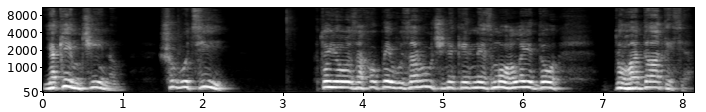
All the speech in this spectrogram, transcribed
яким чином, щоб оці хто його захопив у заручники, не змогли до, догадатися.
